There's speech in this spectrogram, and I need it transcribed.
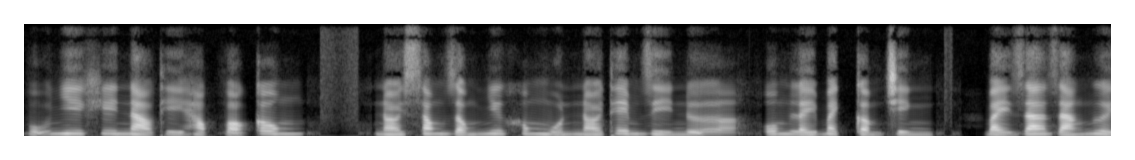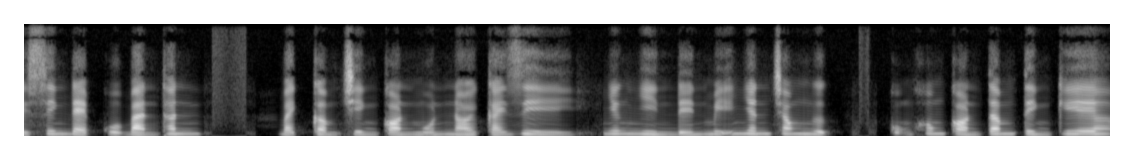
Vũ Nhi khi nào thì học võ công? Nói xong giống như không muốn nói thêm gì nữa, ôm lấy Bạch Cẩm Trình, bày ra dáng người xinh đẹp của bản thân. Bạch Cẩm Trình còn muốn nói cái gì, nhưng nhìn đến mỹ nhân trong ngực, cũng không còn tâm tình kia,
